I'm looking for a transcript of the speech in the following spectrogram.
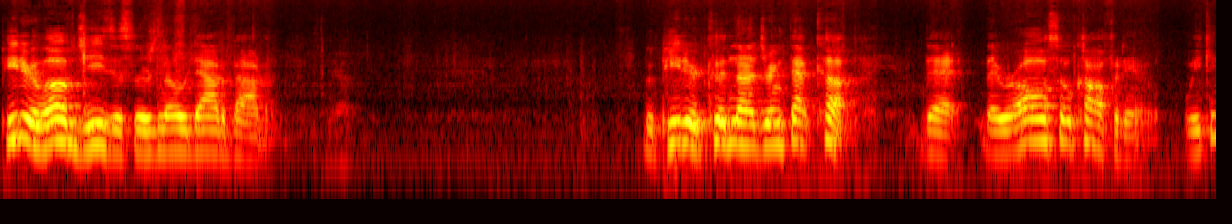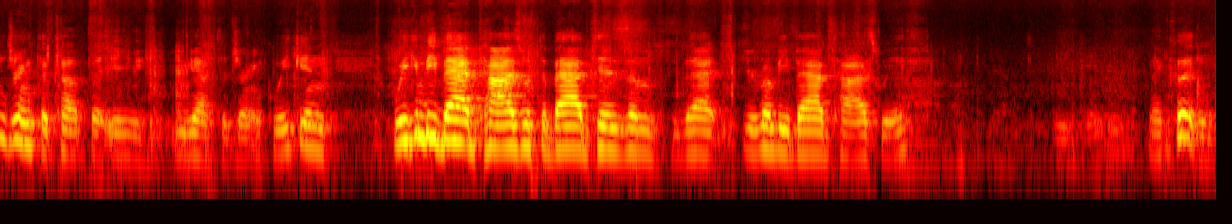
Peter loved Jesus, there's no doubt about it. But Peter could not drink that cup that they were all so confident. We can drink the cup that you, you have to drink. We can we can be baptized with the baptism that you're going to be baptized with. They couldn't.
